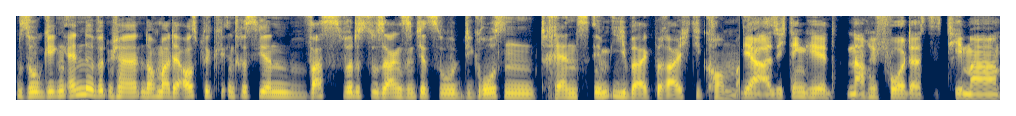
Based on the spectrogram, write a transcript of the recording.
so gegen Ende würde mich nochmal der Ausblick interessieren. Was würdest du sagen, sind jetzt so die großen Trends im E-Bike-Bereich, die kommen? Ja, also ich denke nach wie vor, dass das Thema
